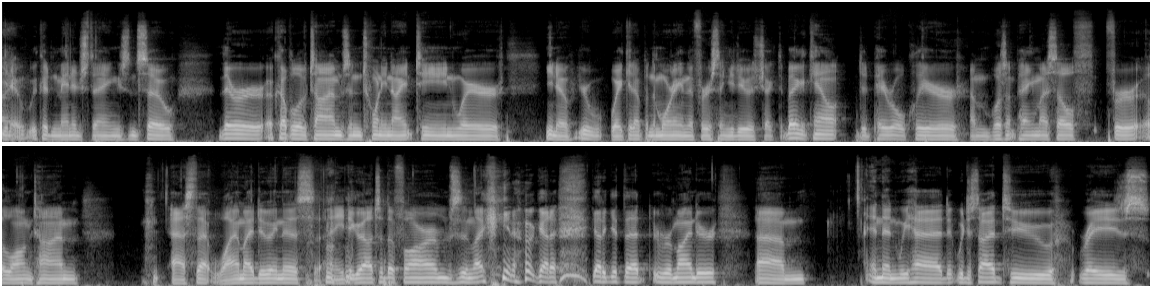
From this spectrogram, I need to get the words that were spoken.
you know we couldn't manage things and so there were a couple of times in 2019 where you know you're waking up in the morning and the first thing you do is check the bank account did payroll clear i wasn't paying myself for a long time. Ask that why am i doing this? I need to go out to the farms and like you know gotta gotta get that reminder. Um, and then we had we decided to raise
